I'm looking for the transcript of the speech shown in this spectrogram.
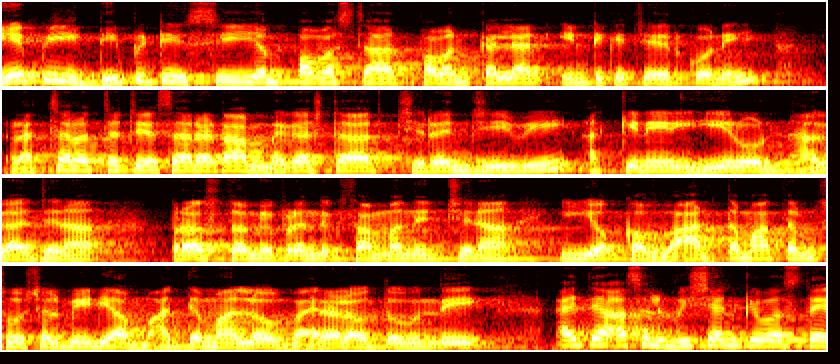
AP deputy CM power star Pawan Kalyan ఇంటికి చేరుకొని రచ్చరచ్చ చేశారట మెగాస్టార్ చిరంజీవి అక్కినేని హీరో నాగార్జున. ప్రస్తుతం ఇప్పుడందుకు సంబంధించిన ఈ యొక్క వార్త మాత్రం సోషల్ మీడియా మాధ్యమాల్లో వైరల్ అవుతూ ఉంది. అయితే అసలు విషయానికి వస్తే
